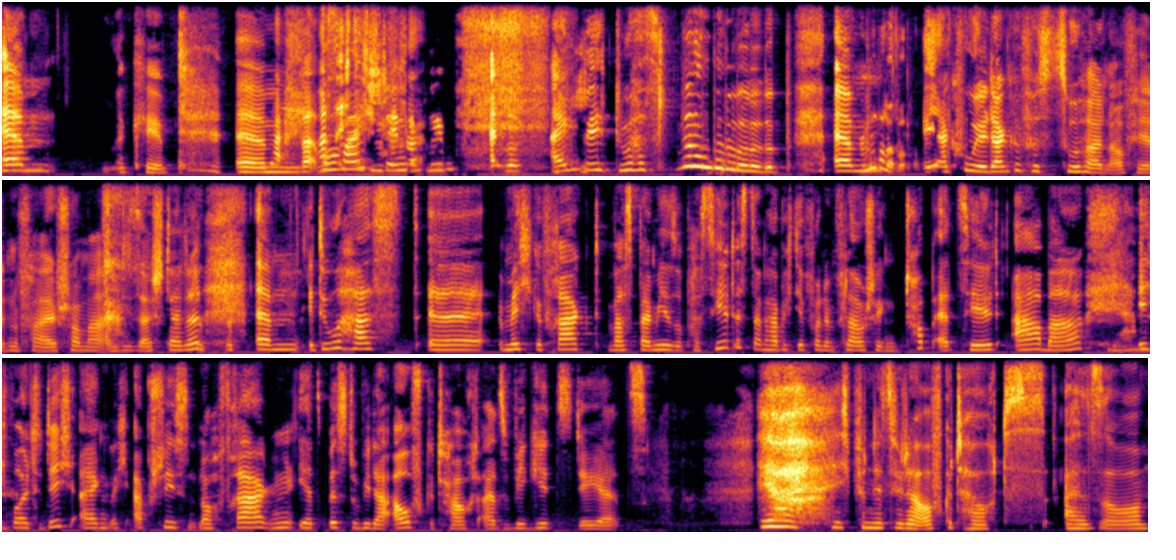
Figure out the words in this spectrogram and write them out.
Ähm, Okay. Ähm, ja, wo war ich stehen geblieben? also eigentlich, du hast ähm, ja, cool, danke fürs Zuhören auf jeden Fall schon mal an dieser Stelle. Ähm, du hast äh, mich gefragt, was bei mir so passiert ist, dann habe ich dir von dem flauschigen Top erzählt, aber Ja. ich wollte dich eigentlich abschließend noch fragen, jetzt bist du wieder aufgetaucht, also wie geht's dir jetzt? Ja, ich bin jetzt wieder aufgetaucht. Also,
